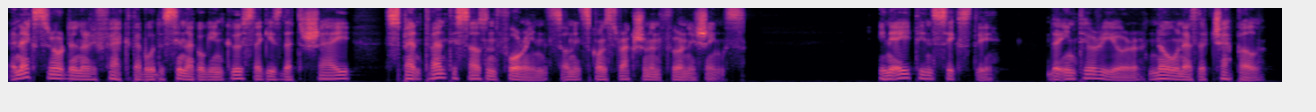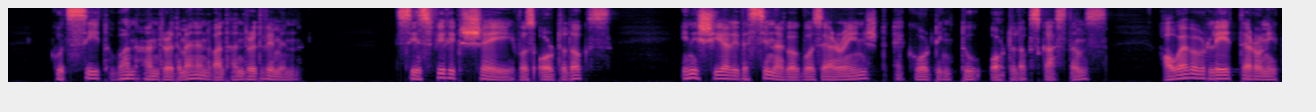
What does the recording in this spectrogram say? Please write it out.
An extraordinary fact about the synagogue in Kőszeg is that Schey spent 20,000 forints on its construction and furnishings. In 1860, the interior, known as the chapel, could seat 100 men and 100 women. Since Philip Schey was Orthodox, initially the synagogue was arranged according to Orthodox customs. However, later on it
